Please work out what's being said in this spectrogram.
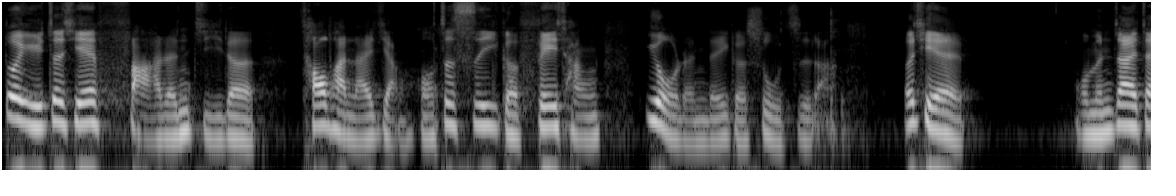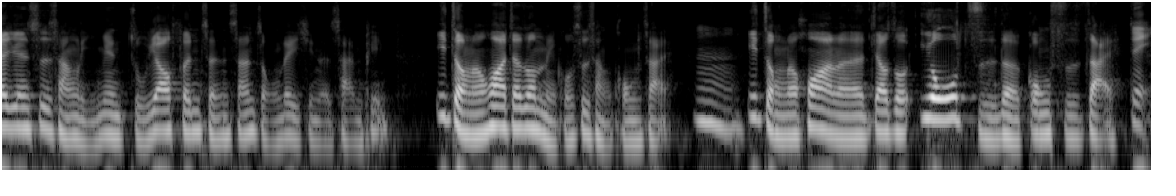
对于这些法人级的操盘来讲，哦，这是一个非常诱人的一个数字啦。而且我们在债券市场里面主要分成三种类型的产品。一种的话叫做美国市场公债，嗯，一种的话呢叫做优质的公司债，对，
